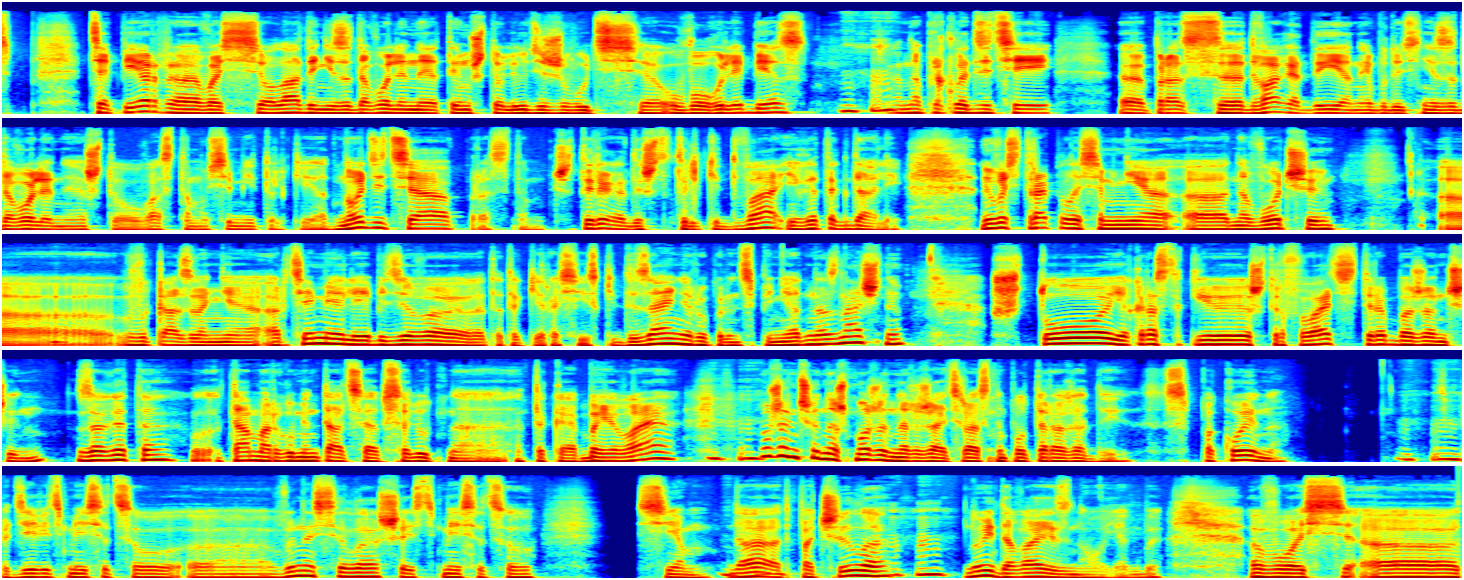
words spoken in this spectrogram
цяпер вось улады незадаволеныя тым что людзі жывуць увогуле без напрыклад дзяцей праз два гады яны будуць незадаволеныя что у вас там у сям'і толькі одно дзіця праз там чатыры гады что толькі два і гэтак далей ну, вось трапілася мне на вочы выказванне Артемія лебедзева это такі расійскі дызайнер у прынцыпе неадназначны што якраз таки штрафаваць трэба жанчын за гэта. Там аргументацыя абсалютна такая баявая ну, жанчына ж можа наражаць раз на полтора гады спакойна 9 месяцаў выносіла 6 месяцаў 7 да адпачыла ну і давай ізноў як бы. Восьось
